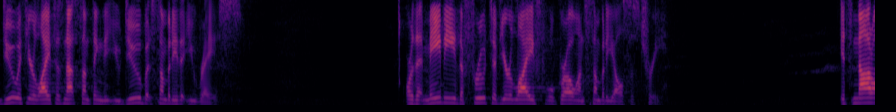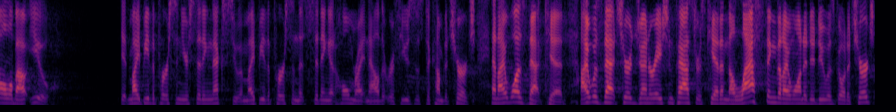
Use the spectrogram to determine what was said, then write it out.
do with your life is not something that you do, but somebody that you raise. Or that maybe the fruit of your life will grow on somebody else's tree. It's not all about you. It might be the person you're sitting next to. It might be the person that's sitting at home right now that refuses to come to church. And I was that kid. I was that church generation pastor's kid. And the last thing that I wanted to do was go to church,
